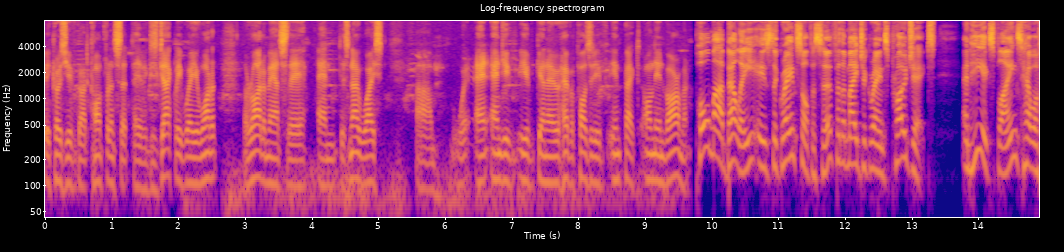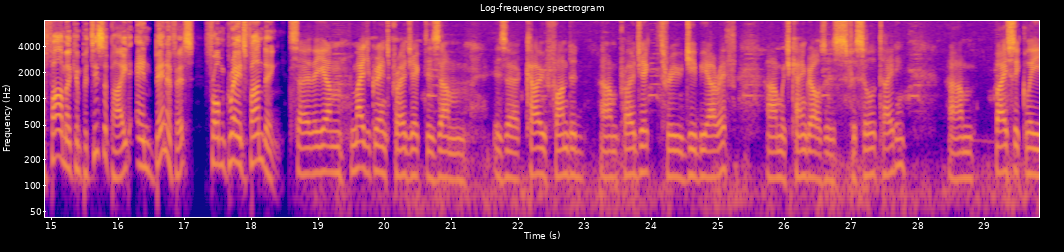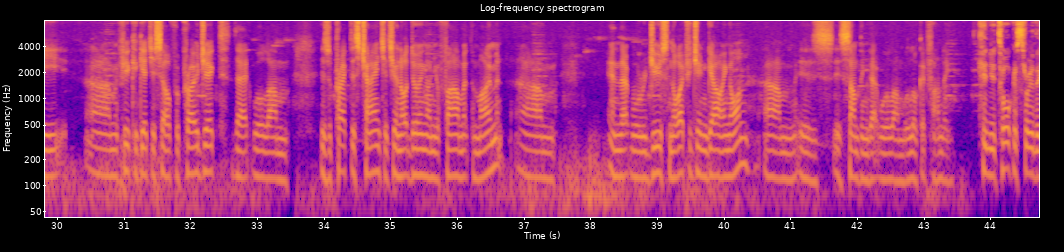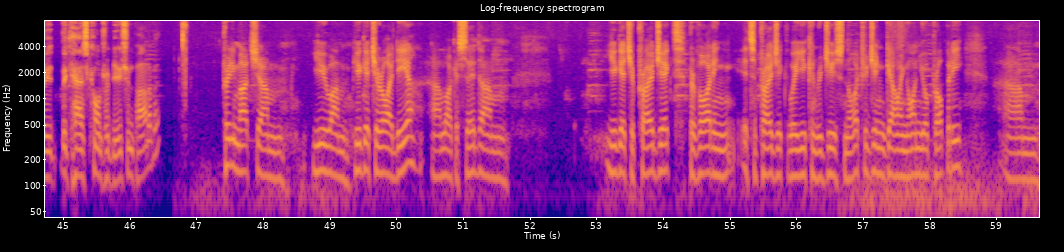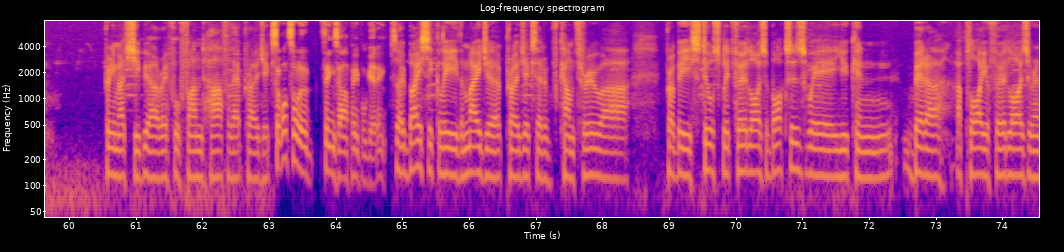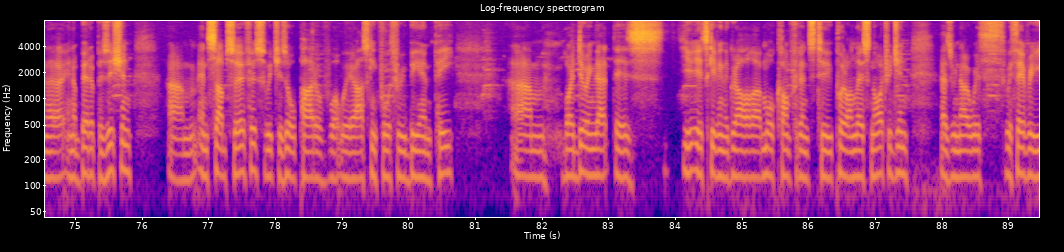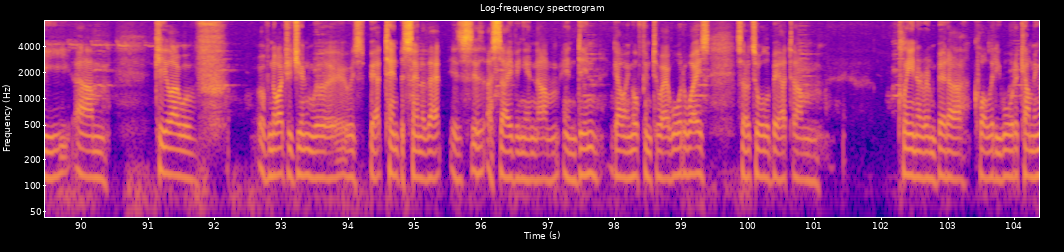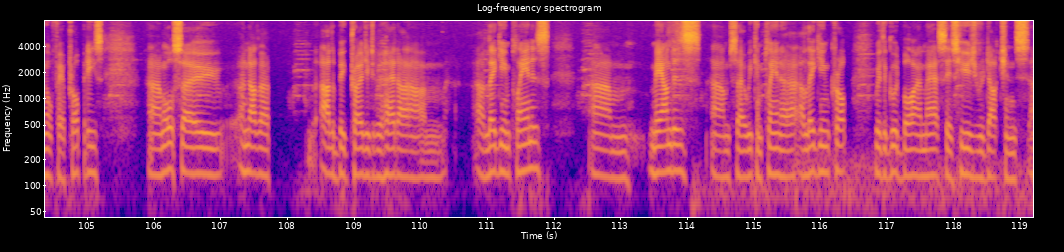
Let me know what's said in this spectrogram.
because you've got confidence that they're exactly where you want it, the right amounts there, and there's no waste. Um, and, and you, you're going to have a positive impact on the environment. Paul Marbelli is the grants officer for the Major Grants Project and he explains how a farmer can participate and benefit from grant funding. So the um, Major Grants Project is um, is a co-funded um, project through GBRF, um, which Cane Growers is facilitating. Um, basically, um, if you could get yourself a project that will is a practice change that you're not doing on your farm at the moment and that will reduce nitrogen going on um, is is something that we'll um, we'll look at funding. Can you talk us through the, the cash contribution part of it? Pretty much, um, you um, you get your idea. Um, like I said, um, you get your project, providing it's a project where you can reduce nitrogen going on your property. Um, pretty much GBRF will fund half of that project. So, what sort of things are people getting? So, basically, the major projects that have come through are probably stool split fertilizer boxes where you can better apply your fertilizer in a, in a better position um, and subsurface, which is all part of what we're asking for through BMP. Um, by doing that, there's it's giving the grower more confidence to put on less nitrogen. As we know, with with every um, kilo of of nitrogen, it was about 10% of that is a saving in, um, in DIN going off into our waterways. So it's all about um, cleaner and better quality water coming off our properties. Um, also, another other big project we had um, are legume planters, um, mounders, um, so we can plant a, a, legume crop with a good biomass. There's huge reductions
